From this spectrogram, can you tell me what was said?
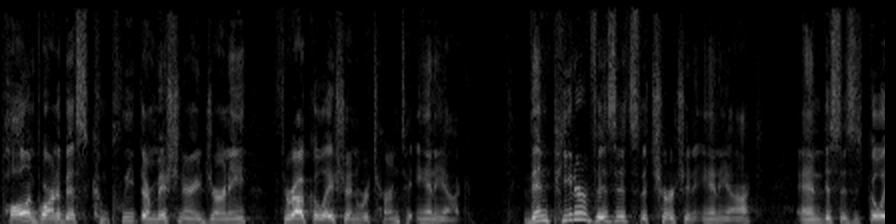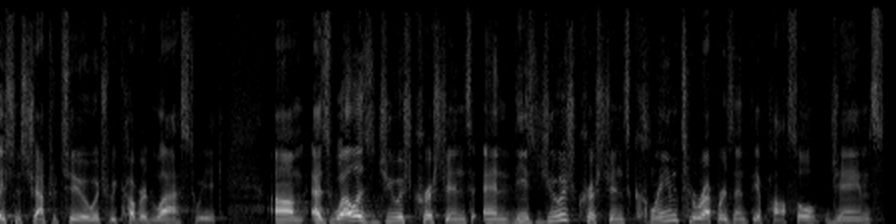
Paul and Barnabas complete their missionary journey throughout Galatia and return to Antioch. Then Peter visits the church in Antioch, and this is Galatians chapter 2, which we covered last week, um, as well as Jewish Christians. And these Jewish Christians claim to represent the Apostle James.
